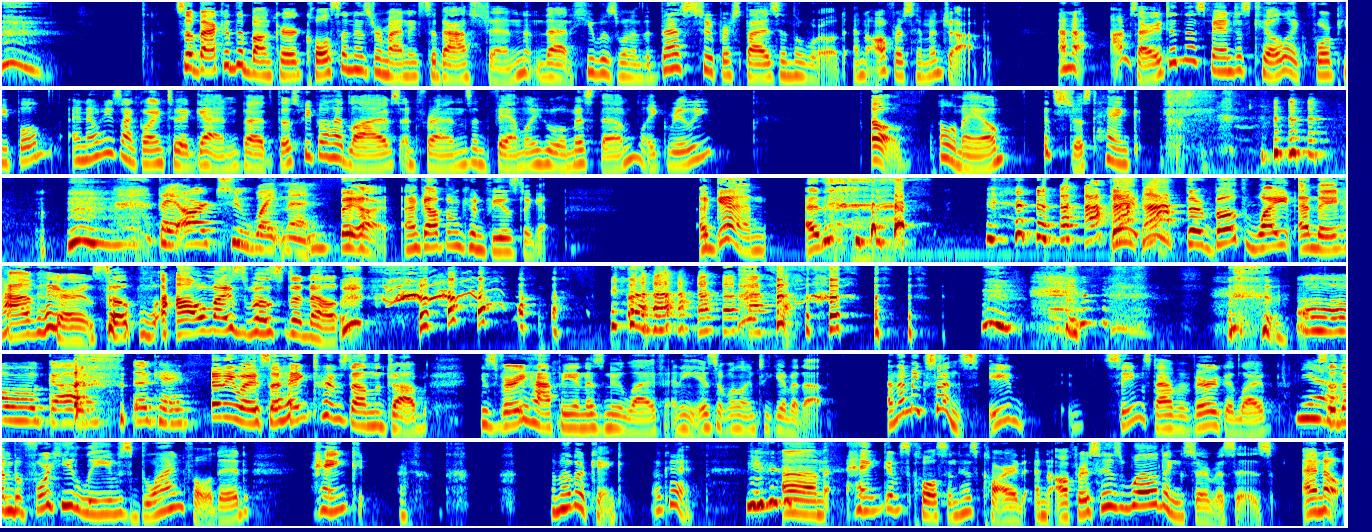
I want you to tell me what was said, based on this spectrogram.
So back at the bunker, Coulson is reminding Sebastian that he was one of the best super spies in the world and offers him a job. And I'm sorry, didn't this man just kill like four people? I know he's not going to again, but those people had lives and friends and family who will miss them. Like, really? Oh, LMAO. It's just Hank. they are two white men. They are. I got them confused again. Again. they, they're both white and they have hair, so how am I supposed to know? oh god. Okay. Anyway, so Hank turns down the job. He's very happy in his new life and he isn't willing to give it up. And that makes sense. He seems to have a very good life. Yeah. So then before he leaves blindfolded, Hank another kink. Okay. um, Hank gives Coulson his card and offers his welding services. And uh,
